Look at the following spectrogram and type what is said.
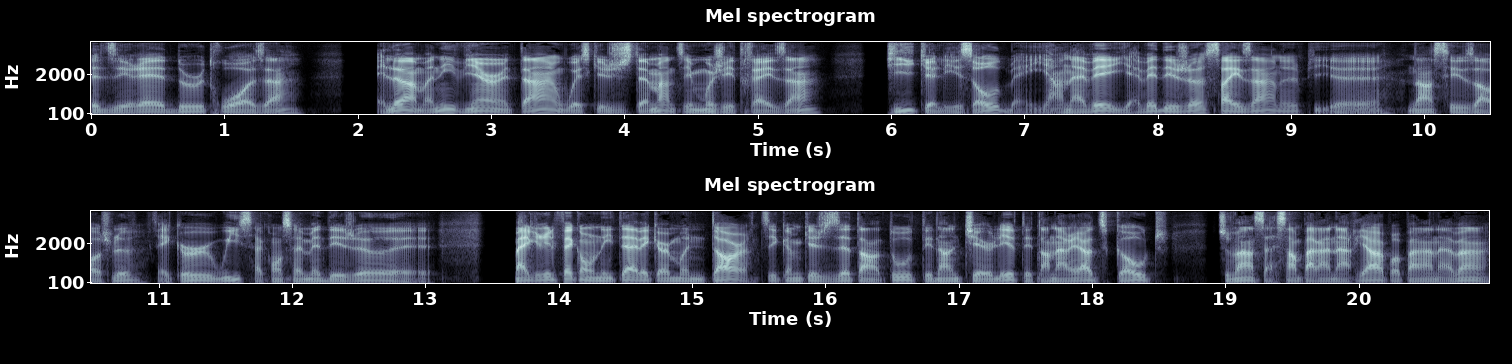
je te dirais, 2-3 ans. Et là, à un moment donné, vient un temps où est-ce que justement, moi, j'ai 13 ans, puis que les autres, ben, il y en avait, il y avait déjà 16 ans, là, puis euh, dans ces âges-là. Fait qu'eux, oui, ça consommait déjà. euh, malgré le fait qu'on était avec un moniteur, comme que je disais tantôt, tu es dans le chairlift, tu es en arrière du coach. Souvent, ça sent par en arrière, pas par en avant.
